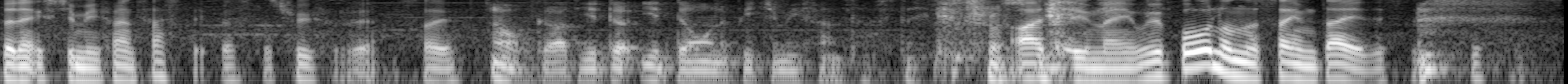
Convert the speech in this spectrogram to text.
the next Jimmy Fantastic. That's the truth of it. So Oh god, you don't you don't want to be Jimmy Fantastic. Trust I me. do, mate. We're born on the same day. This is this is,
